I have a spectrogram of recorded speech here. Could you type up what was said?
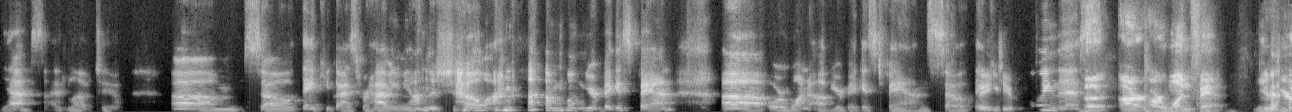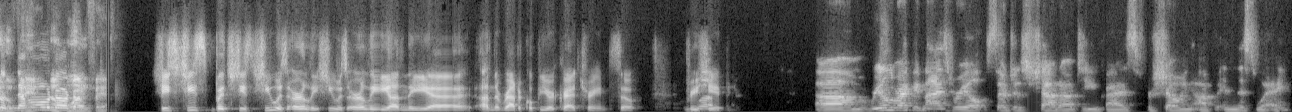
Yes, I'd love to. Um, so thank you guys for having me on the show. I'm, I'm your biggest fan, uh, or one of your biggest fans. So thank, thank you, you, for doing this. The our our one fan. You're, you're the no, fan. No, the no, one fan. She's she's but she's she was early. She was early on the uh, on the radical bureaucrat train. So appreciate it. Um, real recognize real. So just shout out to you guys for showing up in this way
